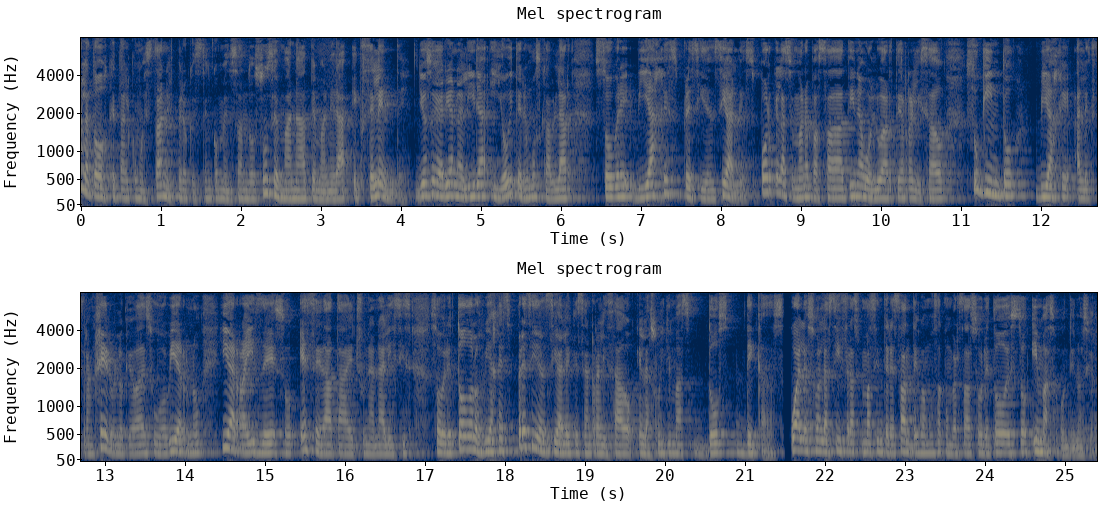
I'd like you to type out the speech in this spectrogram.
Hola a todos, ¿qué tal? ¿Cómo están? Espero que estén comenzando su semana de manera excelente. Yo soy Ariana Lira y hoy tenemos que hablar sobre viajes presidenciales, porque la semana pasada Dina Boluarte ha realizado su quinto viaje al extranjero, lo que va de su gobierno, y a raíz de eso, ese data ha hecho un análisis sobre todos los viajes presidenciales que se han realizado en las últimas dos décadas. ¿Cuáles son las cifras más interesantes? Vamos a conversar sobre todo esto y más a continuación.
